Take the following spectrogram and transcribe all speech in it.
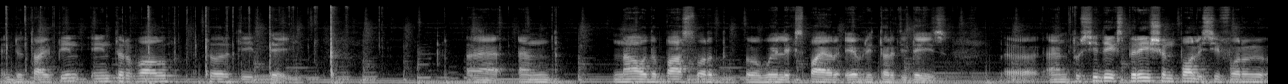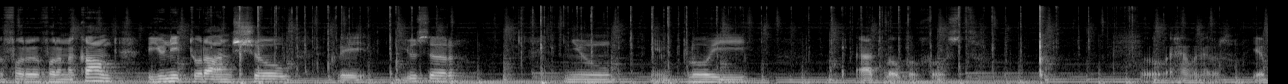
and you type in interval 30 day uh, and now the password uh, will expire every 30 days Uh, and to see the expiration policy for, for, for an account, you need to run show create user new employee at localhost. Oh, I have an error. Yep,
